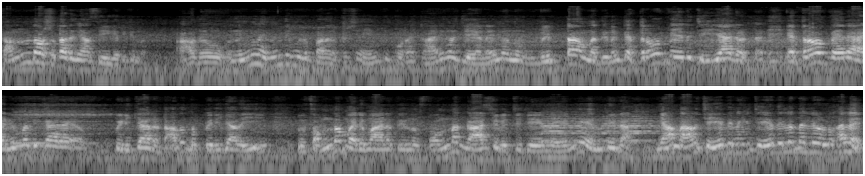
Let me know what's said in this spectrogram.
സന്തോഷത്തോടെ ഞാൻ സ്വീകരിക്കുന്നു. അത് നിങ്ങൾ എന്തെങ്കിലും പറഞ്ഞു പക്ഷെ എനിക്ക് കുറെ കാര്യങ്ങൾ ചെയ്യണം. എന്നൊന്ന് വിട്ടാൽ മതി. നിങ്ങൾക്ക് എത്രയോ പേര് ചെയ്യാനുണ്ട്. എത്രയോ പേരെ അഴിമതിക്കാരെ പിടിക്കാനുണ്ട്. അതൊന്നും പിടിക്കാതെ ഈ സ്വന്തം വരുമാനത്തിൽ നിന്ന് സ്വന്തം കാശ് വെച്ച് ചെയ്യുന്ന എന്നെ എന്തിനാ? ഞാൻ നാളെ ചെയ്തില്ലെങ്കിൽ ചെയ്തില്ലെന്നല്ലേ ഉള്ളൂ. അല്ലെ?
